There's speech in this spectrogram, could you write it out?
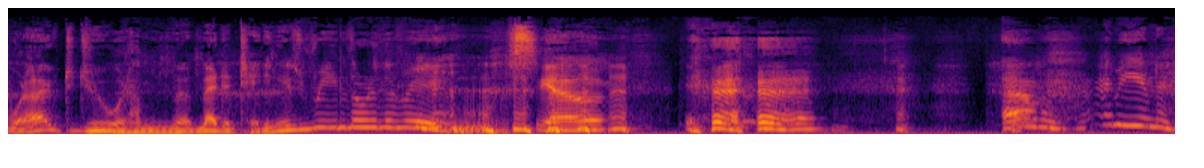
what I like to do when I'm meditating is read Lord of the Rings. you know. um, I mean,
